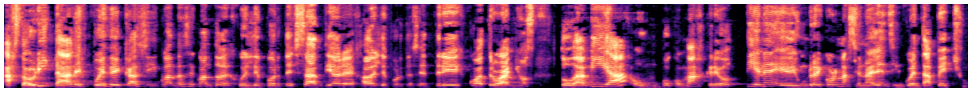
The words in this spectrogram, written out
hasta ahorita, después de casi, ¿cuánto, ¿hace cuánto dejó el deporte? Santi habrá dejado el deporte hace 3, 4 años. Todavía, o un poco más creo, tiene eh, un récord nacional en 50 pecho.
